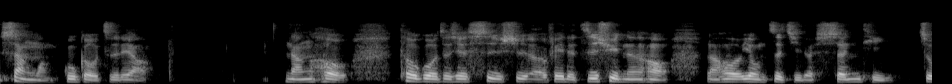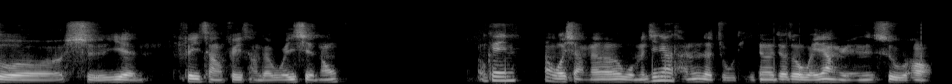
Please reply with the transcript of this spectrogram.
上网 Google 资料，然后透过这些似是而非的资讯呢，哈，然后用自己的身体做实验，非常非常的危险哦。OK。那我想呢，我们今天要谈论的主题呢，叫做微量元素哈，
